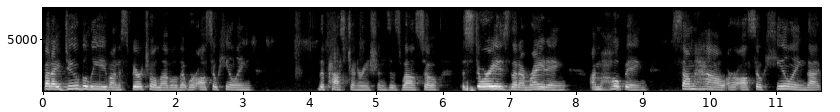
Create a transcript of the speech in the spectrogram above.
but I do believe on a spiritual level that we're also healing the past generations as well. So the stories that I'm writing, I'm hoping somehow are also healing that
